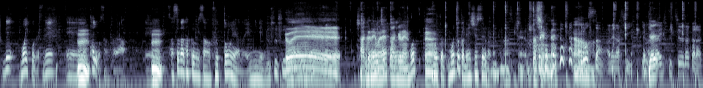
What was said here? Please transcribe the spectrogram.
す。で、もう一個ですね。えー、うん太陽さんから、さすが匠さん、フットオンエアのエミネム。うえー。タクネムね、タクネム。もうちょっともうちょっと練習すればいいかな。確かにね。クロスさん、あれらしい。今、いや外出中だから、今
